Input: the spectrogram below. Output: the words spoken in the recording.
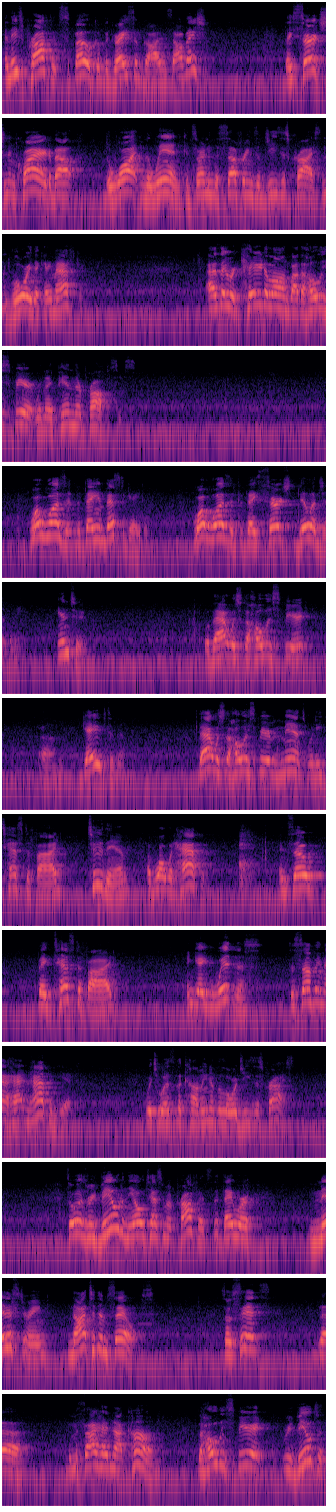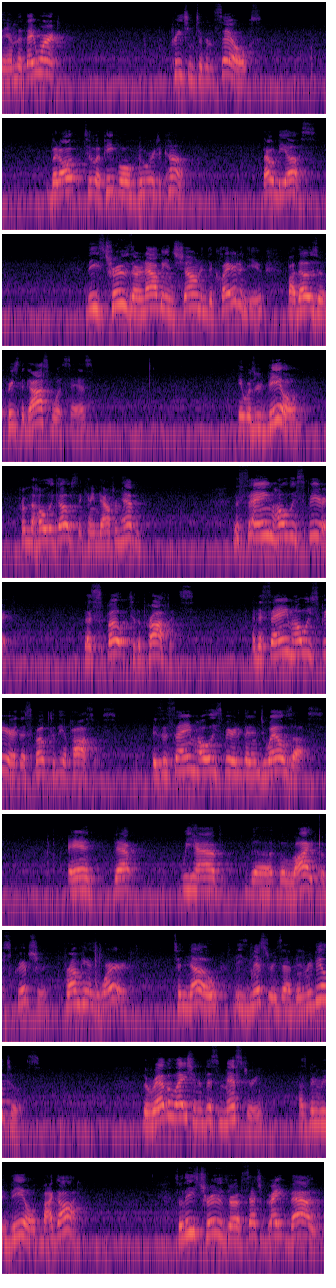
And these prophets spoke of the grace of God and salvation. They searched and inquired about the what and the when concerning the sufferings of Jesus Christ and the glory that came after. As they were carried along by the Holy Spirit when they penned their prophecies, what was it that they investigated? What was it that they searched diligently into? Well, that which the Holy Spirit um, gave to them. That which the Holy Spirit meant when He testified to them of what would happen. And so they testified and gave witness to something that hadn't happened yet, which was the coming of the Lord Jesus Christ. So it was revealed in the Old Testament prophets that they were ministering not to themselves. So since the, the Messiah had not come, the Holy Spirit revealed to them that they weren't preaching to themselves, but to a people who were to come. That would be us. These truths that are now being shown and declared in you by those who have preached the gospel, it says, it was revealed from the Holy Ghost that came down from heaven. The same Holy Spirit that spoke to the prophets, and the same Holy Spirit that spoke to the apostles is the same Holy Spirit that indwells us. And that we have the, the light of Scripture from His Word to know these mysteries that have been revealed to us. The revelation of this mystery has been revealed by God. So these truths are of such great value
